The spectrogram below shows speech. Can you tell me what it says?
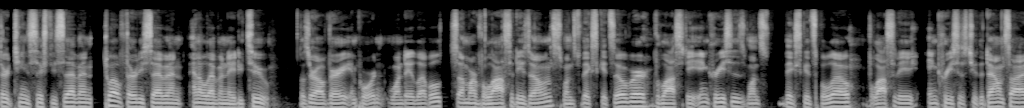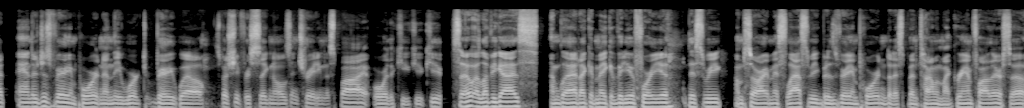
1367, 1237, and 1182. Those are all very important one day levels. Some are velocity zones. Once VIX gets over, velocity increases. Once VIX gets below, velocity increases to the downside. And they're just very important and they worked very well, especially for signals and trading the SPY or the QQQ. So I love you guys. I'm glad I could make a video for you this week. I'm sorry I missed last week, but it's very important that I spend time with my grandfather. So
